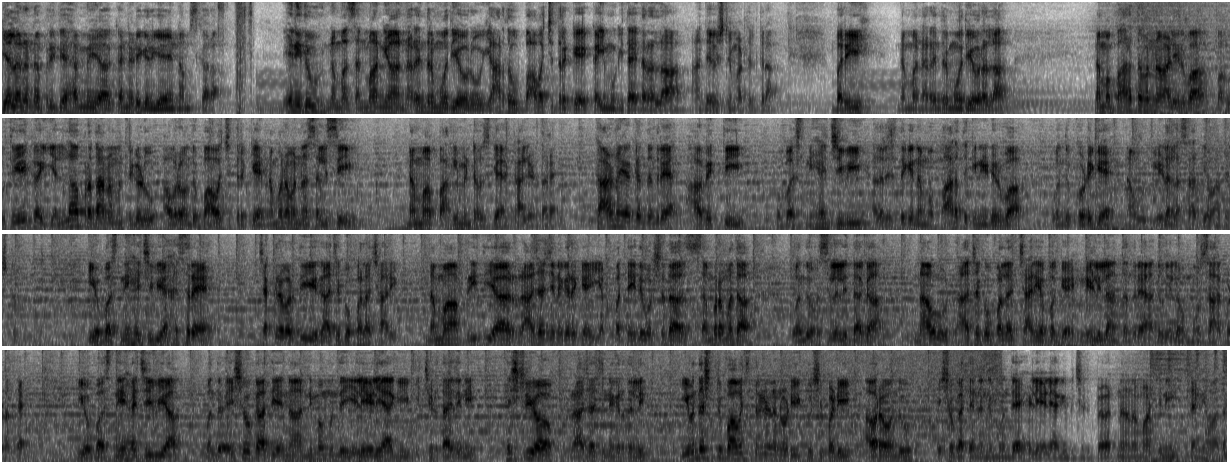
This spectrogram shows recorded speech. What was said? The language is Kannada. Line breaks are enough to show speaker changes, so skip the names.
ಎಲ್ಲ ನನ್ನ ಪ್ರೀತಿಯ ಹೆಮ್ಮೆಯ ಕನ್ನಡಿಗರಿಗೆ ನಮಸ್ಕಾರ. ಏನಿದು, ನಮ್ಮ ಸನ್ಮಾನ್ಯ ನರೇಂದ್ರ ಮೋದಿ ಅವರು ಯಾರ್ದೋ ಭಾವಚಿತ್ರಕ್ಕೆ ಕೈ ಮುಗಿತಾ ಇದ್ದಾರಲ್ಲ ಅಂತ ಯೋಚನೆ ಮಾಡ್ತಿರ್ತೀರ? ಬರೀ ನಮ್ಮ ನರೇಂದ್ರ ಮೋದಿ ಅವರಲ್ಲ, ನಮ್ಮ ಭಾರತವನ್ನು ಆಳಿರುವ ಬಹುತೇಕ ಎಲ್ಲ ಪ್ರಧಾನಮಂತ್ರಿಗಳು ಅವರ ಒಂದು ಭಾವಚಿತ್ರಕ್ಕೆ ನಮನವನ್ನು ಸಲ್ಲಿಸಿ ನಮ್ಮ ಪಾರ್ಲಿಮೆಂಟ್ ಹೌಸ್ಗೆ ಕಾಲಿಡ್ತಾರೆ. ಕಾರಣ ಯಾಕಂತಂದರೆ ಆ ವ್ಯಕ್ತಿ ಒಬ್ಬ ಸ್ನೇಹಜೀವಿ, ಅದರ ಜೊತೆಗೆ ನಮ್ಮ ಭಾರತಕ್ಕೆ ನೀಡಿರುವ ಒಂದು ಕೊಡುಗೆ ನಾವು ಹೇಳಲ್ಲ ಸಾಧ್ಯವಾದಷ್ಟು. ಈ ಒಬ್ಬ ಸ್ನೇಹಜೀವಿಯ ಹೆಸರೇ ಚಕ್ರವರ್ತಿ ರಾಜಗೋಪಾಲಾಚಾರಿ. ನಮ್ಮ ಪ್ರೀತಿಯ ರಾಜಾಜಿನಗರಕ್ಕೆ ಎಪ್ಪತ್ತೈದು ವರ್ಷದ ಸಂಭ್ರಮದ ಒಂದು ಹೊಸಿಲಲ್ಲಿದ್ದಾಗ ನಾವು ರಾಜಗೋಪಾಲಾಚಾರ್ಯ ಬಗ್ಗೆ ಹೇಳಿಲ್ಲ ಅಂತಂದ್ರೆ ಅದು ಎಲ್ಲೋ ಮೋಸ ಆಗ್ಬಿಡತ್ತೆ. ಈ ಒಬ್ಬ ಸ್ನೇಹ ಜೀವಿಯ ಒಂದು ಯಶೋಗಾಥೆಯನ್ನು ನಿಮ್ಮ ಮುಂದೆ ಎಳೆ ಎಳೆಯಾಗಿ ಬಿಚ್ಚಿಡ್ತಾ ಇದ್ದೀನಿ. ಹಿಸ್ಟ್ರಿ ಆಫ್ ರಾಜಾಜಿನಗರದಲ್ಲಿ ಈ ಒಂದಷ್ಟು ಭಾವಚಿತ್ರಗಳನ್ನ ನೋಡಿ ಖುಷಿ ಪಡಿ ಅವರ ಒಂದು ಯಶೋಗಾಥೆಯನ್ನು ನಿಮ್ಮ ಮುಂದೆ ಹೇಳಿ ಹೇಳಿಯಾಗಿ ಬಿಚ್ಚಿಡ ಪ್ರಯತ್ನ ಮಾಡ್ತೀನಿ. ಧನ್ಯವಾದ.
